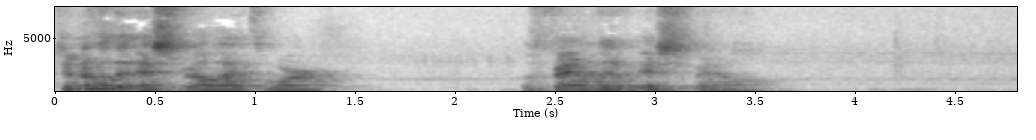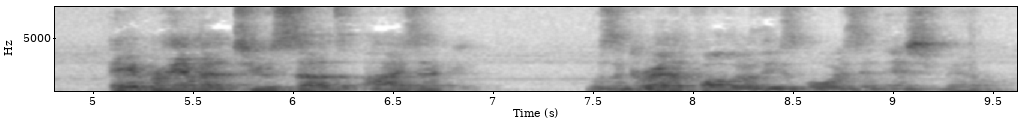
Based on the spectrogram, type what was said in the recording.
Do you know who the Ishmaelites were? The family of Ishmael. Abraham had two sons. Isaac was the grandfather of these boys in Ishmael.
